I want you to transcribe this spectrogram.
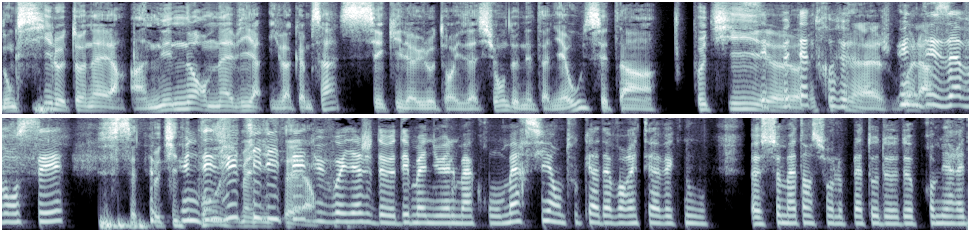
Donc si le tonnerre, un énorme navire, il va comme ça, c'est qu'il a eu l'autorisation de Netanyahou. C'est un petit C'est euh, peut-être une des avancées, Cette petite une des utilités du voyage d'Emmanuel Macron. Merci en tout cas d'avoir été avec nous euh, ce matin sur le plateau de, de première édition.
